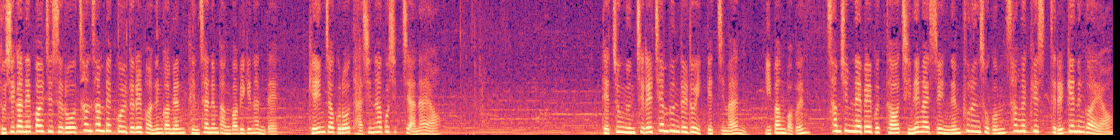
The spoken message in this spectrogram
2시간의 뻘짓으로 1300 골드를 버는 거면 괜찮은 방법이긴 한데 개인적으로 다신 하고 싶지 않아요. 대충 눈치를 챈 분들도 있겠지만 이 방법은 30레벨부터 진행할 수 있는 푸른 소금 상을 퀘스트를 깨는 거예요.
